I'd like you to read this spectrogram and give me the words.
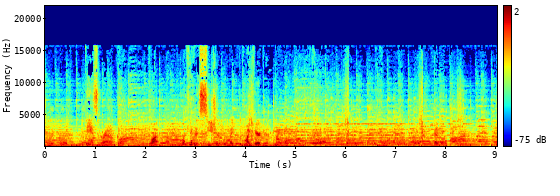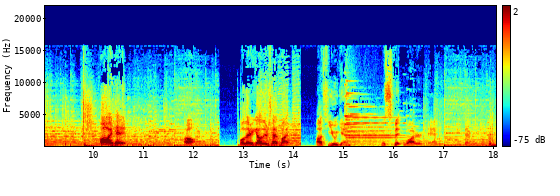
I'm like, I'm like dancing around. Come on. Come on. I'm like having a seizure. What am I? Look at my character. Oh, headbutt. Oh, I hit it. Oh. Well, there you go. There's headbutt. Oh, it's you again. I'm gonna spit water at you. That didn't happen.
